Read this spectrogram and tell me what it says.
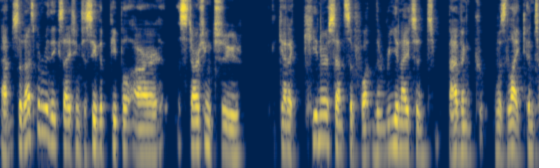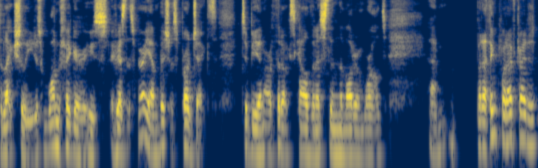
Um, so that's been really exciting to see that people are starting to get a keener sense of what the reunited Bavinck was like intellectually. Just one figure who's who has this very ambitious project to be an Orthodox Calvinist in the modern world. Um, but I think what I've tried to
